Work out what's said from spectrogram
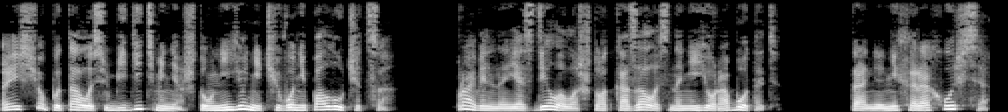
А еще пыталась убедить меня, что у нее ничего не получится. Правильно я сделала, что отказалась на нее работать. Таня, не хорохорься.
